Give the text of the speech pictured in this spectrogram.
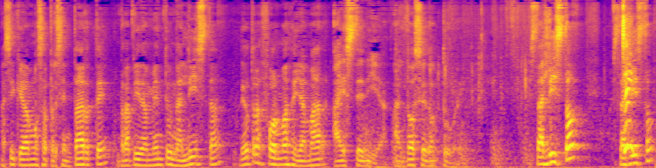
Así que vamos a presentarte rápidamente una lista de otras formas de llamar a este día, al 12 de octubre. ¿Estás listo? ¿Estás listo?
